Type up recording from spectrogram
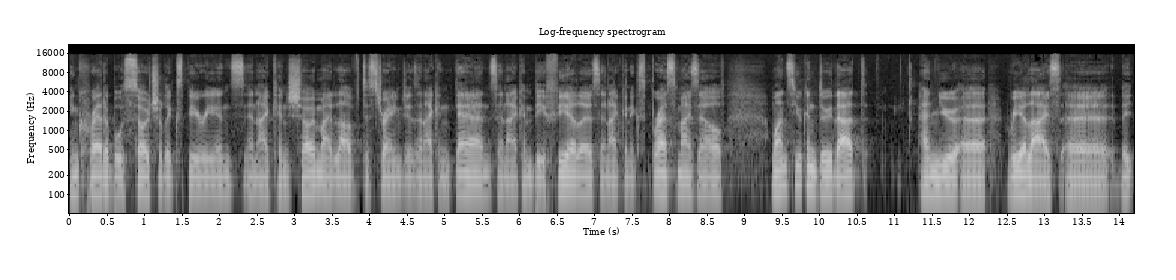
incredible social experience and I can show my love to strangers and I can dance and I can be fearless and I can express myself. Once you can do that and you uh, realize uh, that,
